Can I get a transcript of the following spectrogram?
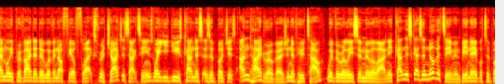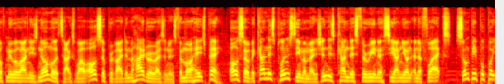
Emilie provided her with an off-field flex for a charge attack teams where you'd use Candace as a budget and hydro version of Hu Tao. With the release of Mualani, Candace gets another team in being able to buff Mualani's normal attacks while also providing the hydro resonance for more HP. Also, the Candace plunge team I mentioned is Candace, Furina, Xianyun and a flex. Some people put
